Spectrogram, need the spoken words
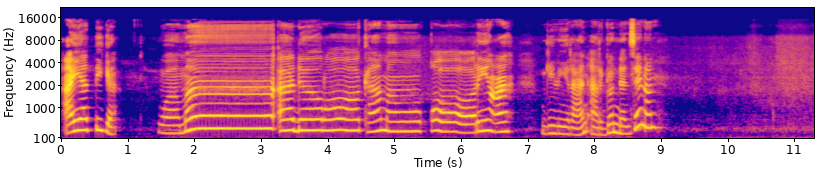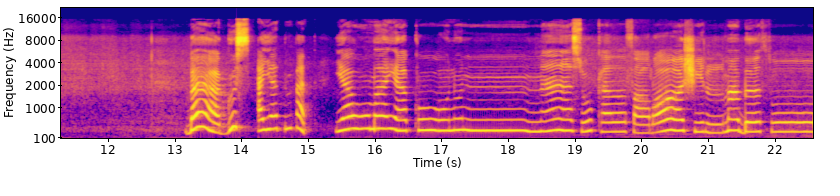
Ayat 3. Wa ma adraka mal qari'ah. Giliran argon dan senon. Bagus. Ayat 4. Yauma yakunun nasu kal farashil mabthuth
